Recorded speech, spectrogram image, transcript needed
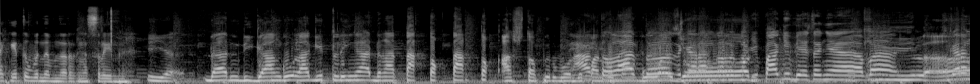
tag itu bener-bener ngeselin. iya, dan diganggu lagi telinga dengan tak tok tak tok astagfirullah depan rumah gua sekarang kalau pagi-pagi biasanya apa? Gila. Sekarang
